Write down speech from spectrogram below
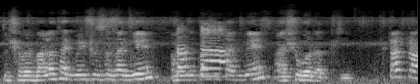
তো সবাই ভালো থাকবেন সুস্থ থাকবেন আমাদের পাশে থাকবেন আর শুভরাত্রি। টাটা।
